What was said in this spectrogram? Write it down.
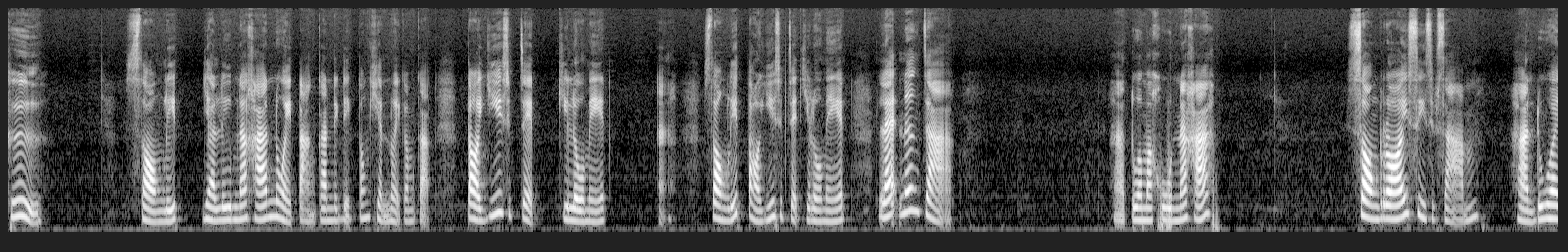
คือ 2 ลิตร อย่าลืมนะคะ หน่วยต่างกันเด็กๆ ต้องเขียนหน่วยกำกับ ต่อ 27 กิโลเมตรอะ2ลิตรต่อ 27 กิโลเมตร และเนื่องจาก หาตัวมาคูณนะคะ 243 หารด้วย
